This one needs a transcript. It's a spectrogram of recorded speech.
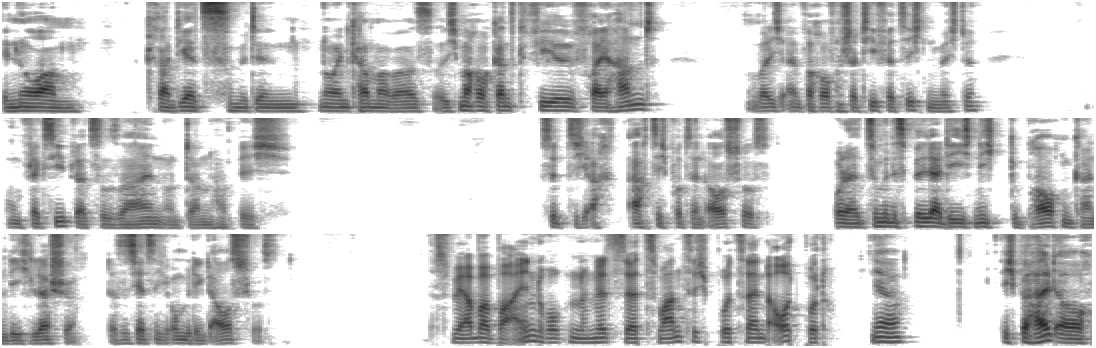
enorm. Gerade jetzt mit den neuen Kameras. Also ich mache auch ganz viel freie Hand, weil ich einfach auf ein Stativ verzichten möchte, um flexibler zu sein. Und dann habe ich 70, 80 Prozent Ausschuss. Oder zumindest Bilder, die ich nicht gebrauchen kann, die ich lösche. Das ist jetzt nicht unbedingt Ausschuss. Das wäre aber beeindruckend, dann hättest du ja 20 Prozent Output. Ja. Ich behalte auch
